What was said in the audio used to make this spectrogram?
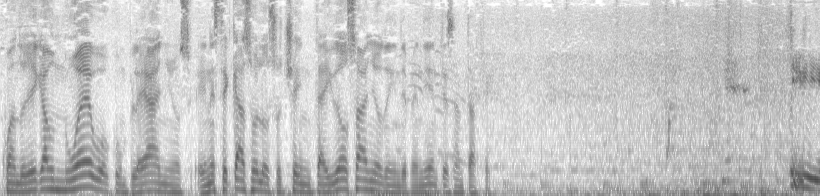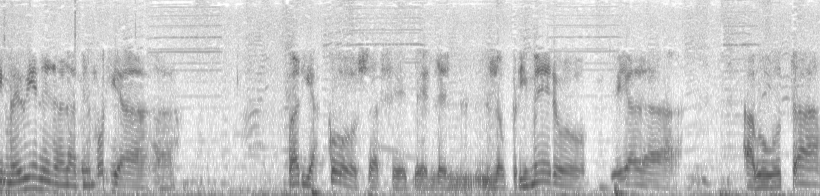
cuando llega un nuevo cumpleaños, en este caso los 82 años de Independiente Santa Fe? Y me vienen a la memoria varias cosas. El- lo primero, llegada a Bogotá,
